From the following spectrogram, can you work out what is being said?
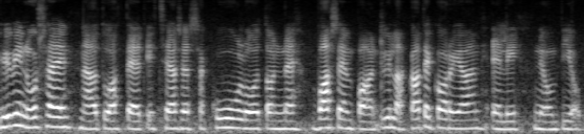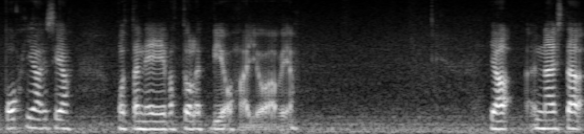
hyvin usein nämä tuotteet itse asiassa kuuluu tuonne vasempaan yläkategoriaan, eli ne on biopohjaisia, mutta ne eivät ole biohajoavia. Ja näistä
